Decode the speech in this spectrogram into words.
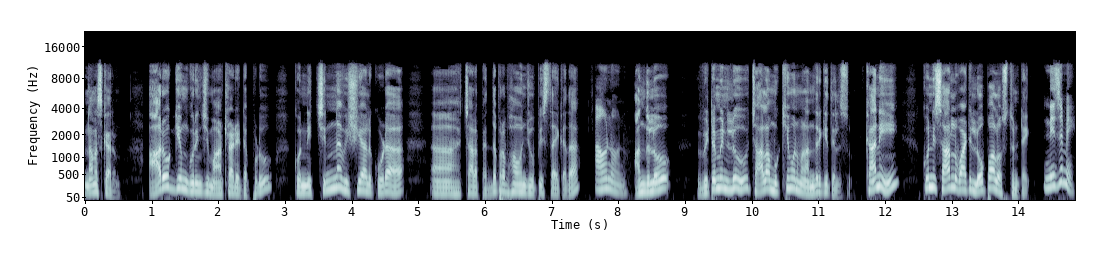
నమస్కారం. ఆరోగ్యం గురించి మాట్లాడేటప్పుడు కొన్ని చిన్న విషయాలు కూడా చాలా పెద్ద ప్రభావం చూపిస్తాయి కదా? అవునవును. అందులో విటమిన్లు చాలా ముఖ్యమని మనందరికీ తెలుసు. కానీ కొన్నిసార్లు వాటి లోపాలు వస్తుంటాయి. నిజమే.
